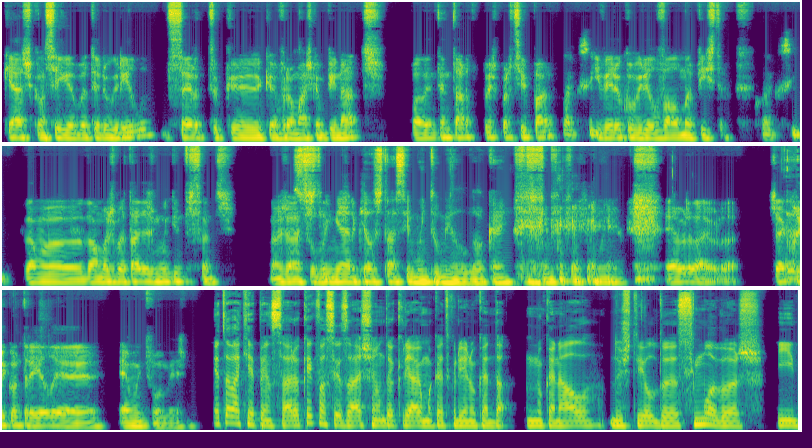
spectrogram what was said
que acho que consiga bater o grilo, de certo que, que haverão mais campeonatos, podem tentar depois participar claro que sim. e ver o que o grilo vale na pista. Claro que sim. Dá, uma, dá umas batalhas muito interessantes. Nós já assistimos. Sublinhar que ele está a ser muito humilde, ok? É verdade, é verdade. Já correr contra ele é, é muito bom mesmo. eu estava aqui a pensar, o que é que vocês acham de eu criar uma categoria no, canta- no canal do estilo de simuladores e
